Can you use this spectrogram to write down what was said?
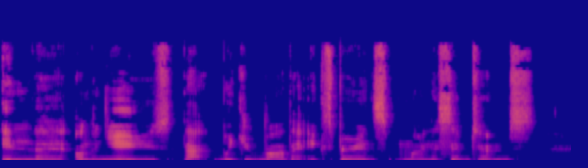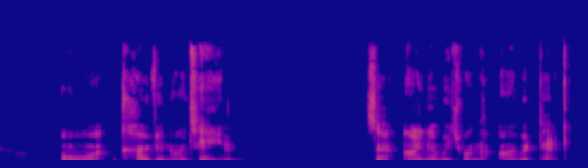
in the on the news that would you rather experience minor symptoms or COVID nineteen? So I know which one that I would pick,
